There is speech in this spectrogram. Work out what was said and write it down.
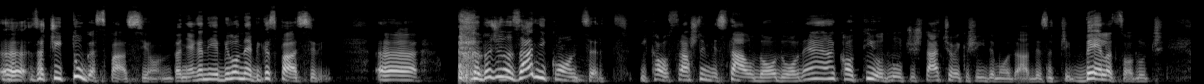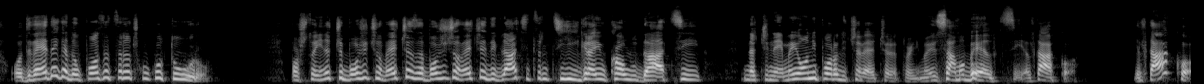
E, znači, i tu ga spasi on. Da njega nije bilo, ne bi ga spasili. E, kad dođe na zadnji koncert i kao strašno im je stalo da odu ovde, e, kao ti odluči šta će, ovaj kaže idemo odavde. Znači, belac odluči. Odvede ga da upozna crnačku kulturu. Pošto inače Božićno večer, za Božićno večer divljaci crnci igraju kao ludaci. Znači, nemaju oni porodične večere, to imaju samo belci, jel tako? Jel tako?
